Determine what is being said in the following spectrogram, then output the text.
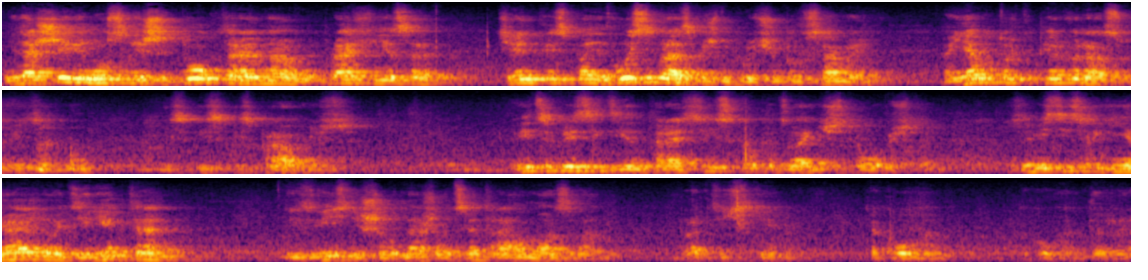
Недошивина услышать, доктора наук, профессора, член-корреспондент. Восемь раз, между прочим, был в Самаре. А я вот только первый раз увидел. Ну, исправлюсь. Вице-президента Российского кардиологического общества, заместителя генерального директора известнейшего нашего центра Алмазова, практически такого, такого даже,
